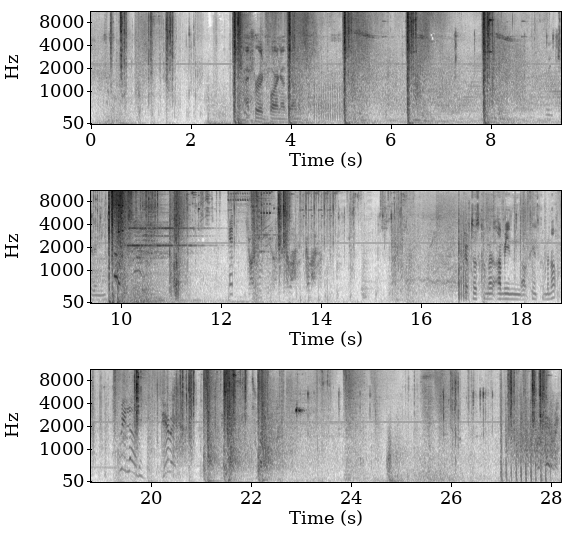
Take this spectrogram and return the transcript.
I threw it far enough down. Are you kidding me? Charging shield. Come on, come on. Crypto's coming. I mean, Octane's coming up. Reloading. Healing. Repairing.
